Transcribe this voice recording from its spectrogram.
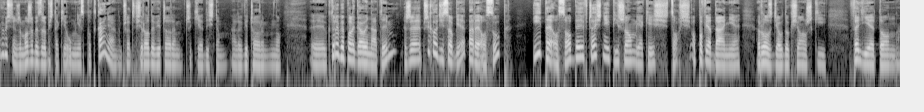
wymyśliłem, że może by zrobić takie u mnie spotkania, na przykład w środę wieczorem, czy kiedyś tam, ale wieczorem, no, y, które by polegały na tym, że przychodzi sobie parę osób i te osoby wcześniej piszą jakieś coś, opowiadanie, rozdział do książki, felieton,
